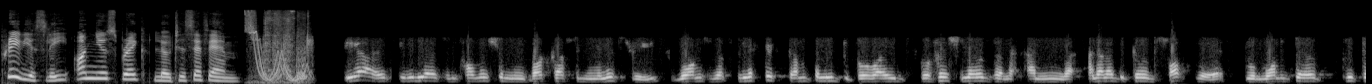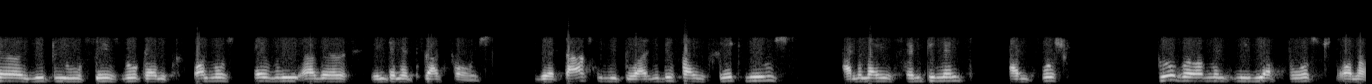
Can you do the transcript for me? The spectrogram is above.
Previously on Newsbreak, Lotus FM. Yeah, India's Information and Broadcasting Ministry wants the selected company to provide professionals and, and analytical software to monitor Twitter, YouTube, Facebook, and almost every other internet platforms. Their task will be to identify fake news, analyze sentiment, and push pro-government media posts on a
